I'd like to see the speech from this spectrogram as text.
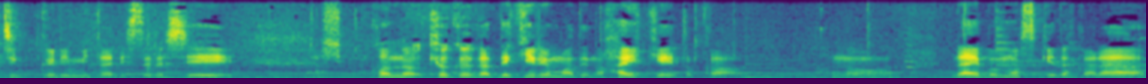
じっくり見たりするしこの曲ができるまでの背景とかこのライブも好きだから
